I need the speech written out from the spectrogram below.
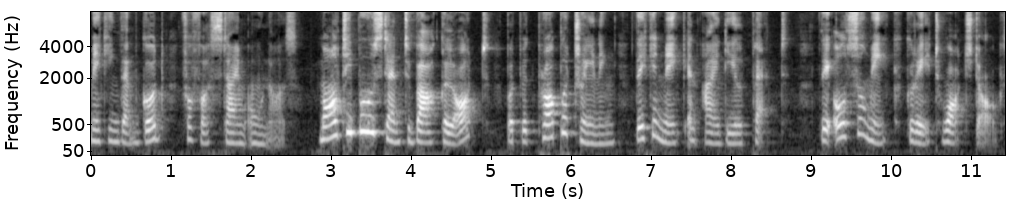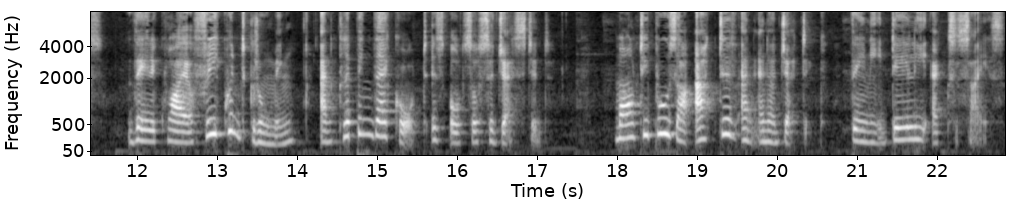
making them good for first-time owners. Maltipoos tend to bark a lot, but with proper training, they can make an ideal pet. They also make great watchdogs. They require frequent grooming and clipping their coat is also suggested. Maltipoos are active and energetic. They need daily exercise.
